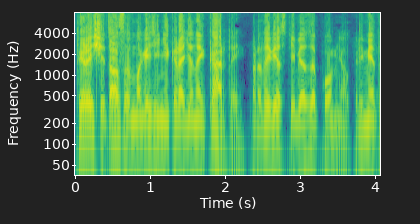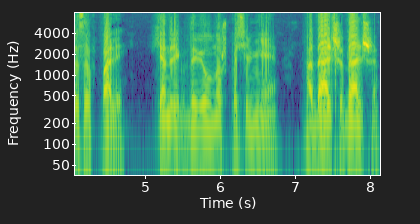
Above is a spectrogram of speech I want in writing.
Ты рассчитался в магазине краденой картой. Продавец тебя запомнил, приметы совпали. Хендрик вдавил нож посильнее. А дальше, дальше.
